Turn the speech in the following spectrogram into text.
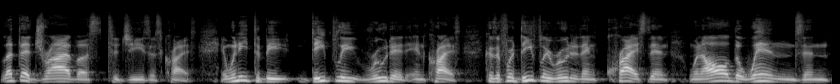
let that drive us to Jesus Christ. And we need to be deeply rooted in Christ. Because if we're deeply rooted in Christ, then when all the winds and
